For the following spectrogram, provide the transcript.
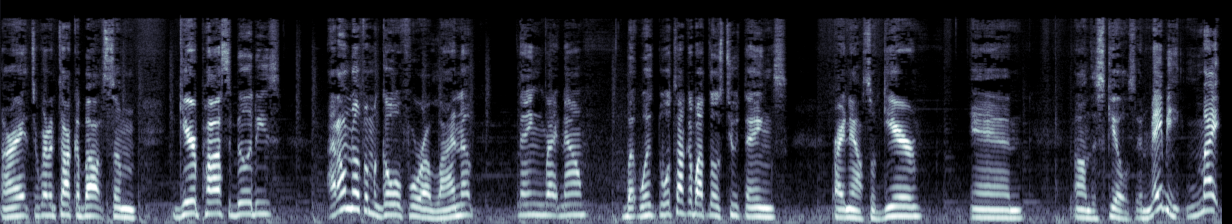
All right, so we're gonna talk about some gear possibilities. I don't know if I'm gonna go for a lineup thing right now, but we'll, we'll talk about those two things right now. So gear and um, the skills, and maybe might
